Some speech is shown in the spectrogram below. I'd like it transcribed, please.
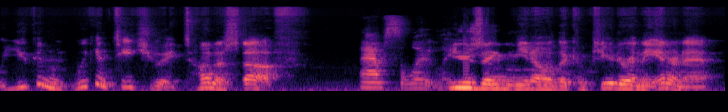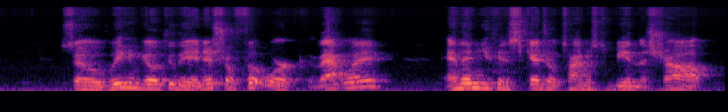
You can we can teach you a ton of stuff Absolutely. using, you know, the computer and the internet. So we can go through the initial footwork that way, and then you can schedule times to be in the shop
